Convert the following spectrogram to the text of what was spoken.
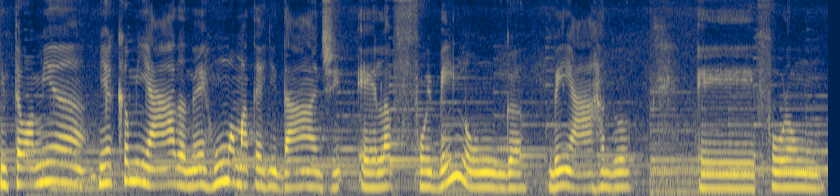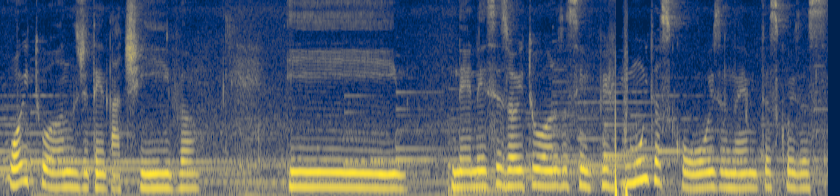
Então a minha, minha caminhada né, rumo à maternidade, ela foi bem longa, bem árdua. É, foram oito anos de tentativa e né, nesses oito anos assim vivi muitas coisas, né, muitas coisas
